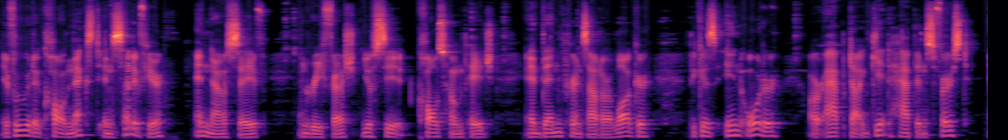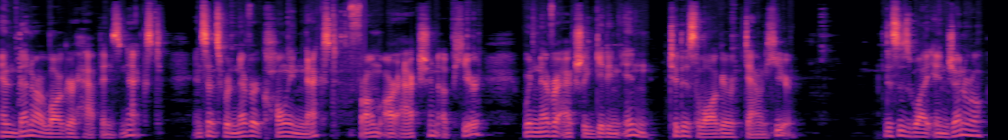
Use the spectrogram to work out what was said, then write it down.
If we were to call next inside of here, and now save and refresh, you'll see it calls homepage and then prints out our logger, because in order, our app.get happens first, and then our logger happens next. And since we're never calling next from our action up here, we're never actually getting in to this logger down here. This is why in general,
